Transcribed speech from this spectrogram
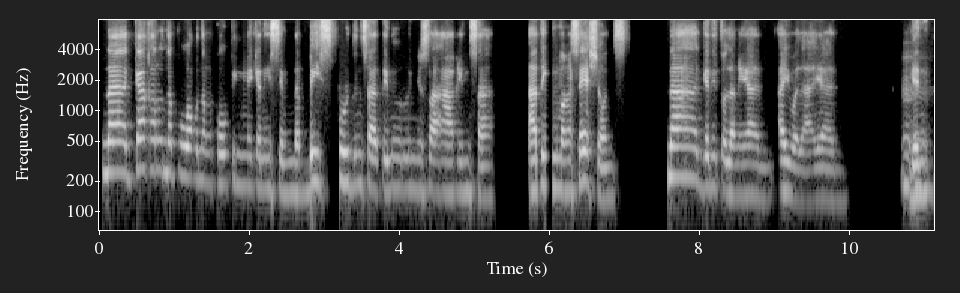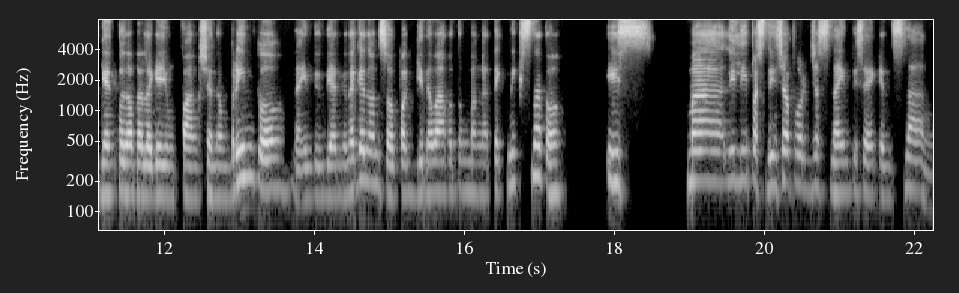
nagkakaroon na po ako ng coping mechanism na based po dun sa tinuro nyo sa akin sa ating mga sessions na ganito lang yan, ay wala yan. Gan, ganito lang talaga yung function ng brain ko, naintindihan ko na ganun. So pag ginawa ko tong mga techniques na to, is malilipas din siya for just 90 seconds lang.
